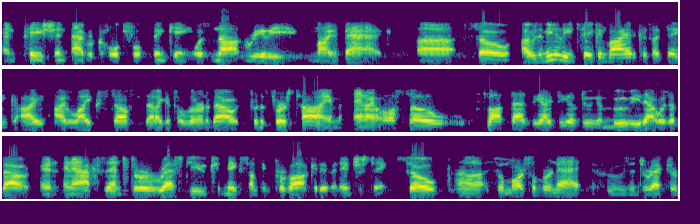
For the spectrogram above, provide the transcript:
and patient agricultural thinking was not really my bag. Uh, so I was immediately taken by it because I think I, I like stuff that I get to learn about for the first time. And I also thought that the idea of doing a movie that was about an, an accident or a rescue could make something provocative and interesting. So, uh, so Marshall Burnett, who's a director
